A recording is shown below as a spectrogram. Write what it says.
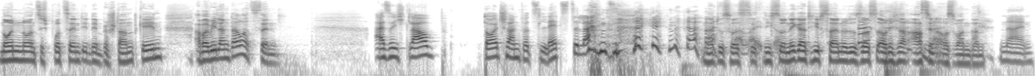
99 Prozent in den Bestand gehen. Aber wie lange dauert es denn? Also ich glaube, Deutschland wird das letzte Land sein. Na, du sollst jetzt nicht so negativ sein und du sollst auch nicht nach Asien Nein. auswandern. Nein,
